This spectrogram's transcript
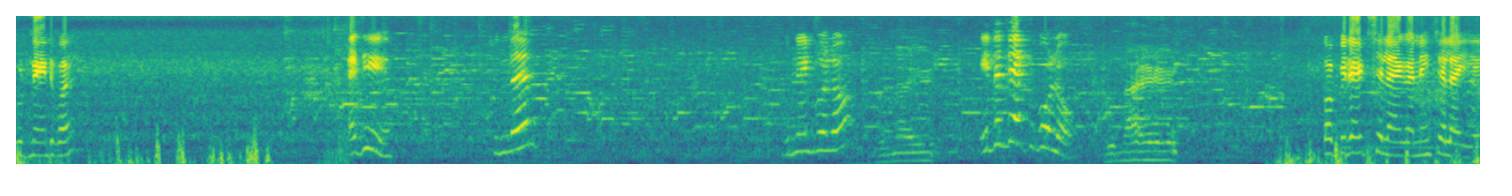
Good night bye. अजी सुंदर। गुड नाइट बोलो। गुड नाइट इधर देख बोलो। गुड नाइट कॉपीराइट चलाएगा नहीं चलाइए।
